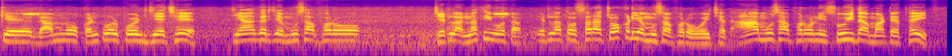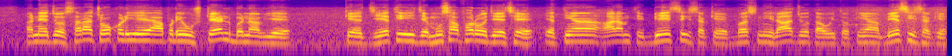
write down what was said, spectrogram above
કે ગામનો કંટ્રોલ પોઈન્ટ જે છે, ત્યાં આગળ જે મુસાફરો જેટલા નથી હોતા, એટલા તો સરા ચોકડીએ મુસાફરો હોય છે. આ મુસાફરોની સુવિધા માટે થઈ અને જો સરા ચોકડીએ આપણે એવું સ્ટેન્ડ બનાવીએ કે જેથી જે મુસાફરો જે છે, એ ત્યાં આરામથી બેસી શકે, બસની રાહ જોતા હોય તો ત્યાં બેસી શકે.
